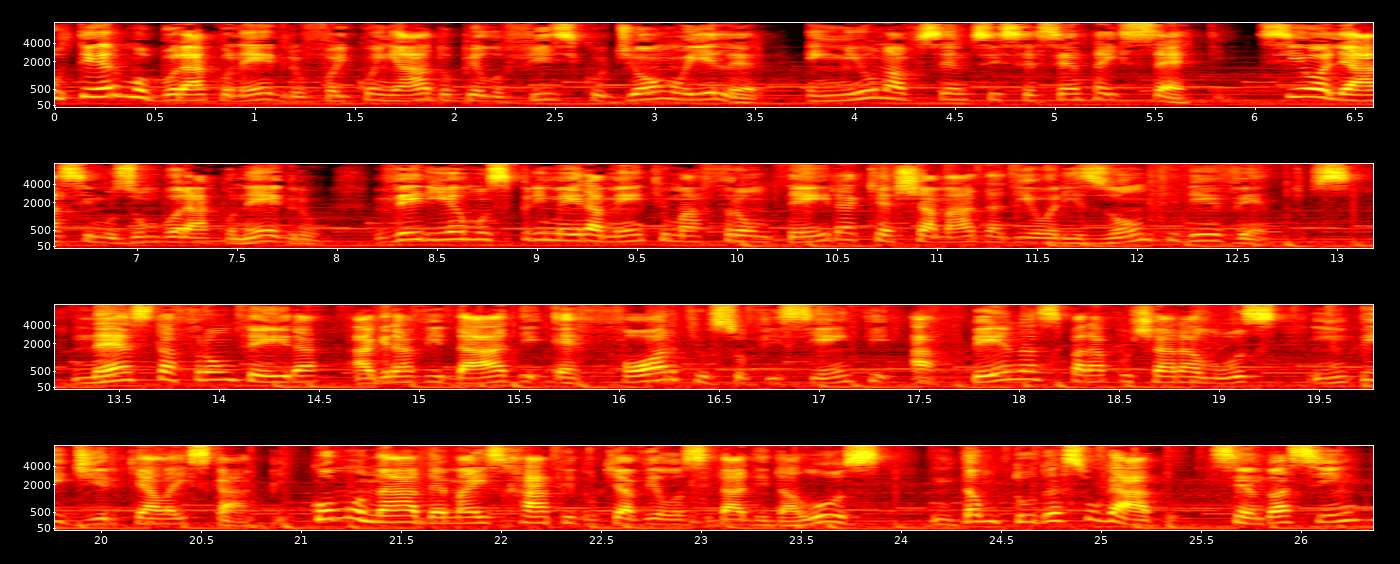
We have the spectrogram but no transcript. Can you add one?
O termo buraco negro foi cunhado pelo físico John Wheeler em 1967. Se olhássemos um buraco negro, veríamos primeiramente uma fronteira que é chamada de horizonte de eventos. Nesta fronteira, a gravidade é forte o suficiente apenas para puxar a luz e impedir que ela escape. Como nada é mais rápido que a velocidade da luz, então tudo é sugado. Sendo assim,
